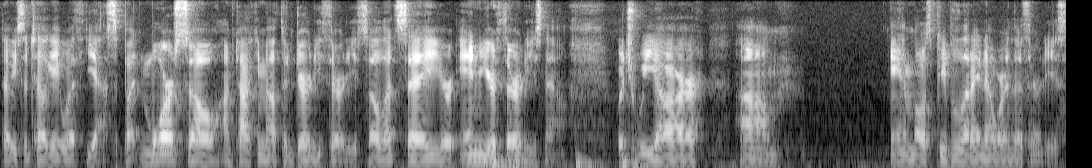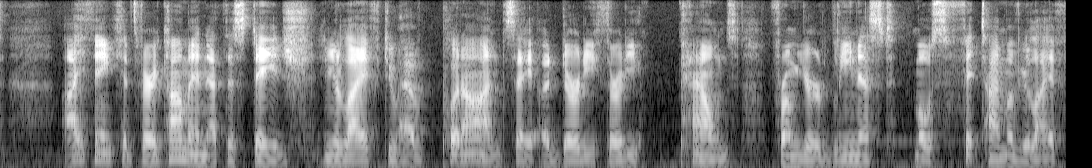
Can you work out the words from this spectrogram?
that we used to tailgate with? Yes, but more so, I'm talking about the Dirty 30. So let's say you're in your 30s now, which we are, um, and most people that I know are in their 30s. I think it's very common at this stage in your life to have put on, say, a dirty 30 pounds from your leanest, most fit time of your life,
